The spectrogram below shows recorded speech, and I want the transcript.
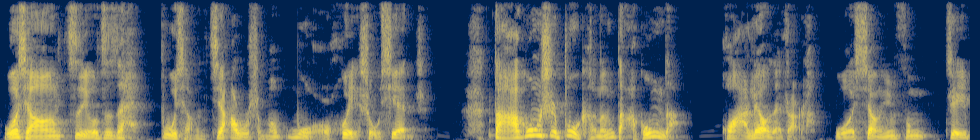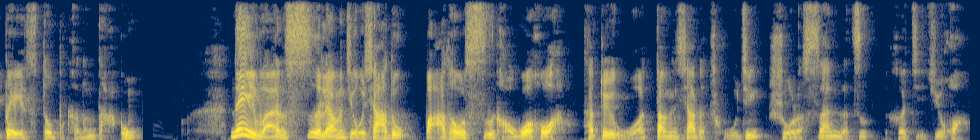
我想自由自在，不想加入什么木偶会受限制。打工是不可能打工的，话撂在这儿了。我向云峰这辈子都不可能打工。那晚四两酒下肚，把头思考过后啊，他对我当下的处境说了三个字和几句话：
